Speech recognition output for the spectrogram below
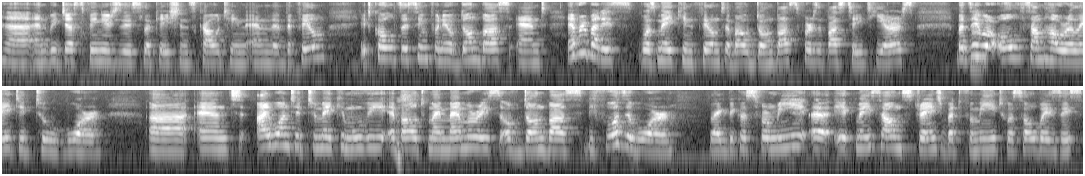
uh, and we just finished this location scouting and the, the, film. It called the symphony of donbass and everybody was making films about donbass for the past eight years but they mm. were all somehow related to war uh, and I wanted to make a movie about my memories of Donbass before the war. Like, because for me, uh, it may sound strange, but for me, it was always this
